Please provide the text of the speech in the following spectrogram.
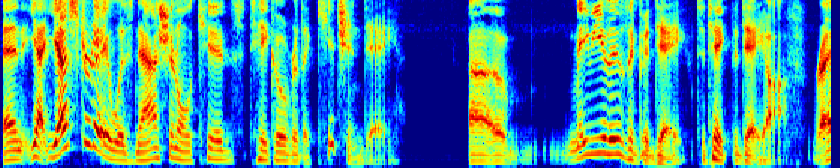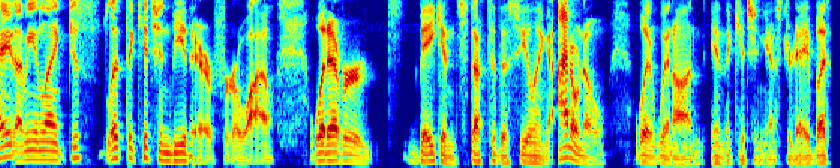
And yeah, yesterday was National Kids Take Over the Kitchen Day uh, maybe it is a good day to take the day off, right? I mean, like, just let the kitchen be there for a while. Whatever bacon stuck to the ceiling, I don't know what went on in the kitchen yesterday, but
